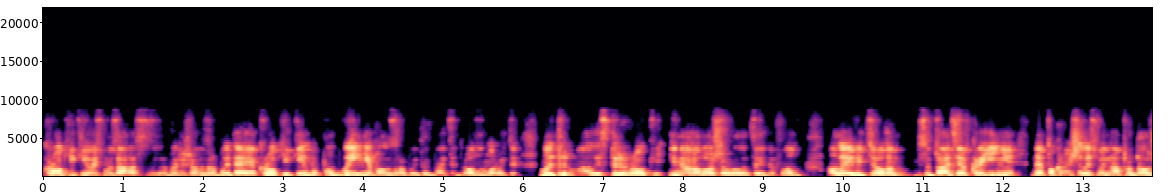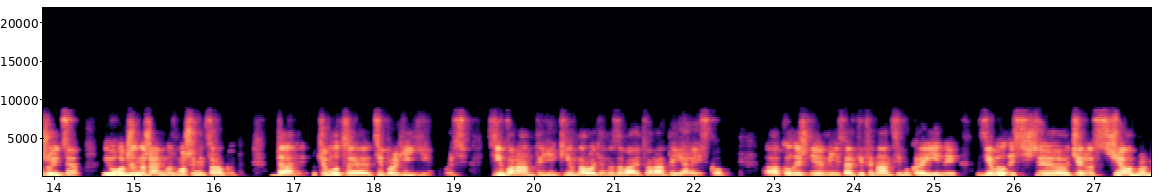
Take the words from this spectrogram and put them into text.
крок, який ось ми зараз вирішили зробити, а як крок, який ми повинні були зробити в 2022 році. Ми тримались три роки і не оголошували цей дефолт, але від цього ситуація в країні не покращилась, війна продовжується, і отже, на жаль, ми змушені це робити. Далі, чому це ці борги є? Ось ці варанти, які в народі називають варанти Яресько, колишньої міністерки фінансів України, з'явились е, через ще одну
